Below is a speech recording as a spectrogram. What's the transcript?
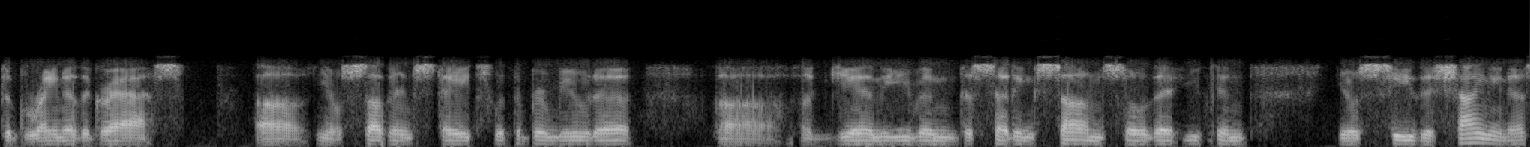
the grain of the grass. Uh, you know, southern states with the Bermuda. Uh, again, even the setting sun, so that you can you know see the shininess,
